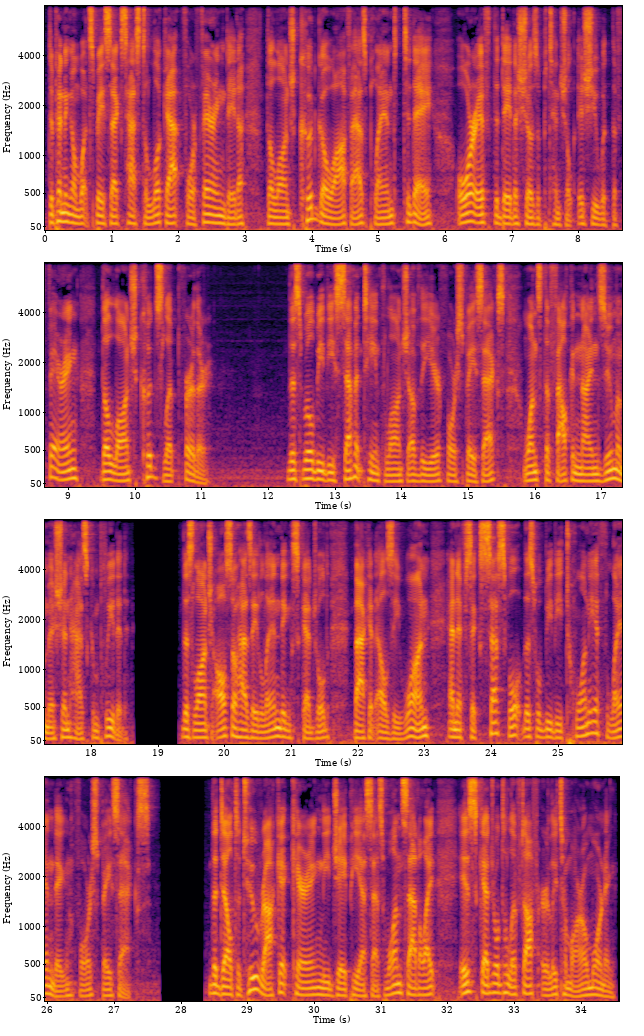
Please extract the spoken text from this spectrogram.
Depending on what SpaceX has to look at for fairing data, the launch could go off as planned today, or if the data shows a potential issue with the fairing, the launch could slip further. This will be the 17th launch of the year for SpaceX once the Falcon 9 Zuma mission has completed. This launch also has a landing scheduled back at LZ 1, and if successful, this will be the 20th landing for SpaceX. The Delta II rocket carrying the JPSS 1 satellite is scheduled to lift off early tomorrow morning.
